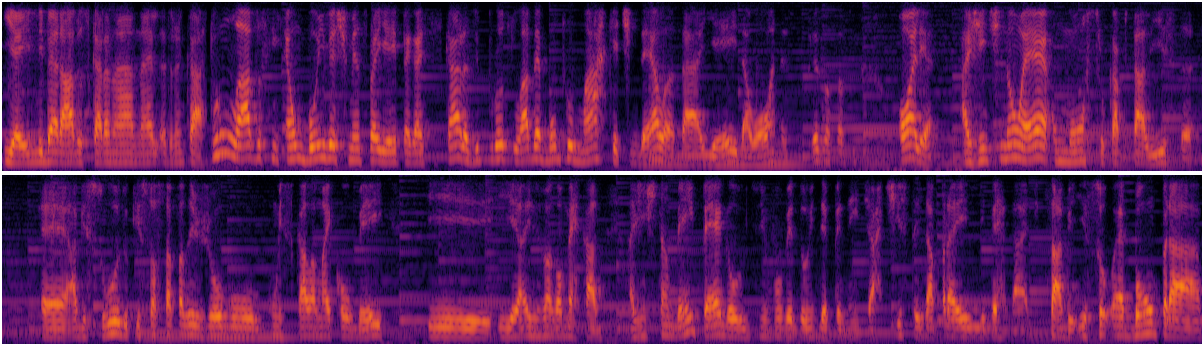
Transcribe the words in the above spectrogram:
E aí liberaram os caras na, na Electronic Arts. Por um lado, assim, é um bom investimento para EA pegar esses caras, e por outro lado é bom pro marketing dela, da EA, da Warner, empresa, assim, olha, a gente não é um monstro capitalista é, absurdo que só sabe fazer jogo com escala Michael Bay e, e esmagar o mercado. A gente também pega o desenvolvedor independente, artista, e dá para ele liberdade, sabe? Isso é bom para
